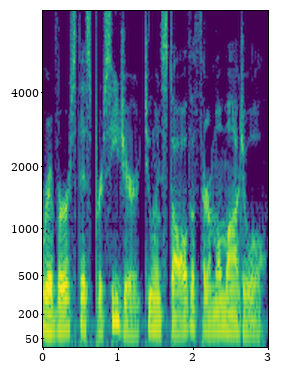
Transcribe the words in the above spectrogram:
Reverse this procedure to install the thermal module.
